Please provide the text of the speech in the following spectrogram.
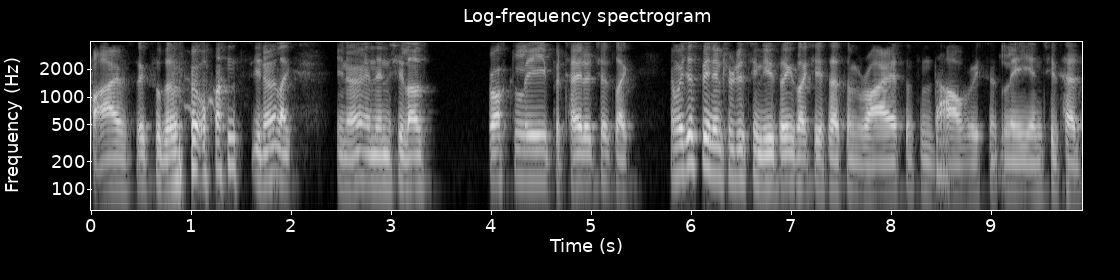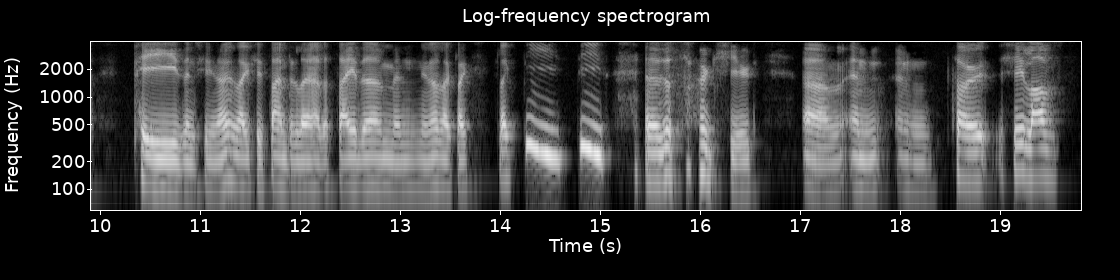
five, six of them at once. You know, like you know, and then she loves broccoli, potato chips, like. And we've just been introducing new things, like she's had some rice and some dal recently, and she's had peas and she you know like she's starting to learn how to say them and you know like like she's like peas peas and it's just so cute um and and so she loves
